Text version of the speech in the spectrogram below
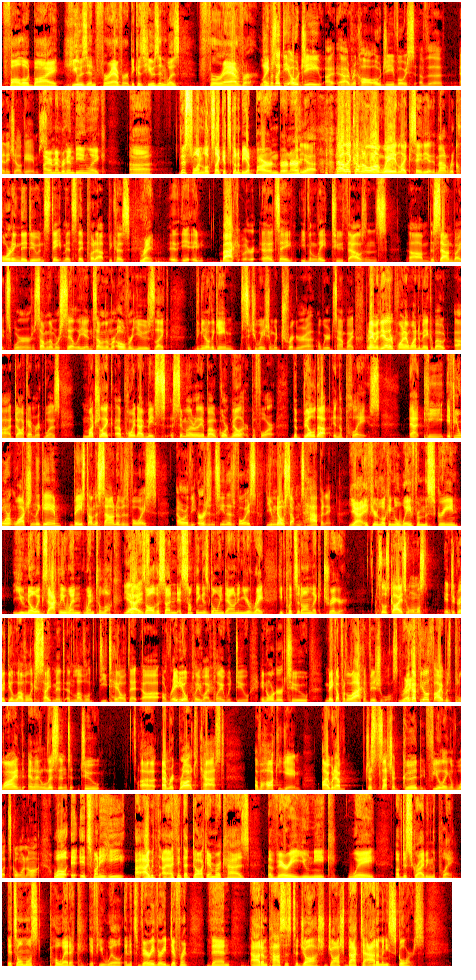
followed by Hughson forever because Hughson was forever. Like he was like the OG, I, I recall, OG voice of the NHL games. I remember him being like, uh, "This one looks like it's gonna be a barn burner." yeah. now they're coming a long way in like say the amount of recording they do and statements they put up because Right. it, it, it, back er, I'd say even late 2000s um, the sound bites were some of them were silly and some of them were overused like you know the game situation would trigger a, a weird sound bite but anyway the other point I wanted to make about uh, Doc Emrick was much like a point I've made s- similarly about Gord Miller before, the build up in the plays. Uh, he, if you weren't watching the game based on the sound of his voice or the urgency in his voice, you know something's happening. Yeah, if you're looking away from the screen, you know exactly when when to look. Yeah, because all of a sudden it's something is going down, and you're right. He puts it on like a trigger. It's those guys who almost integrate the level of excitement and level of detail that uh, a radio play-by-play would do in order to make up for the lack of visuals. Right. Like I feel if I was blind and I listened to uh, Emrick broadcast of a hockey game, I would have just such a good feeling of what's going on. Well, it, it's funny. He, I, I would, I think that Doc Emrick has a very unique way of describing the play. It's almost poetic, if you will, and it's very, very different than Adam passes to Josh, Josh back to Adam, and he scores.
